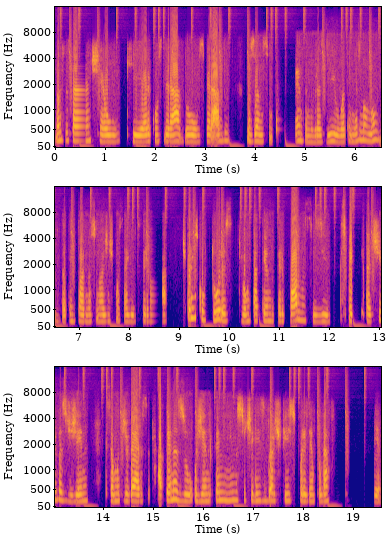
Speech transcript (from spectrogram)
não necessariamente é o que era considerado ou esperado nos anos 50 no Brasil, ou até mesmo ao longo do território nacional, a gente consegue observar diferentes culturas que vão estar tendo performances e expectativas de gênero que são muito diversas. Apenas o, o gênero feminino se utiliza do artifício, por exemplo, da filha.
